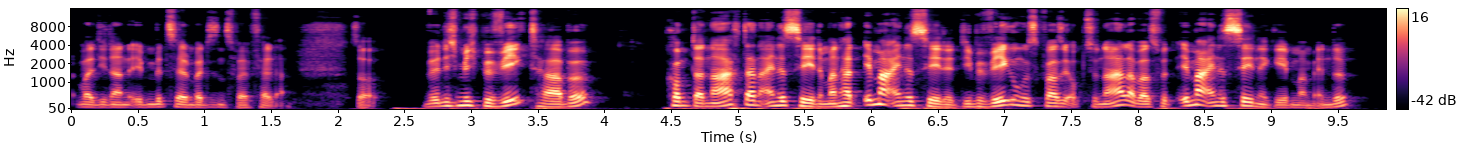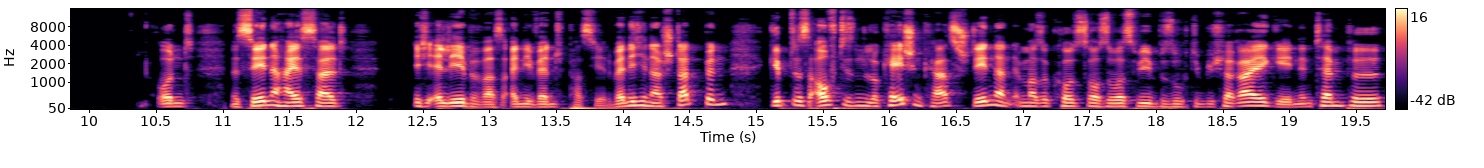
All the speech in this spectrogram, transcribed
Weil die dann eben mitzählen bei diesen zwei Feldern. So. Wenn ich mich bewegt habe, kommt danach dann eine Szene. Man hat immer eine Szene. Die Bewegung ist quasi optional, aber es wird immer eine Szene geben am Ende. Und eine Szene heißt halt, ich erlebe was, ein Event passiert. Wenn ich in der Stadt bin, gibt es auf diesen Location Cards stehen dann immer so kurz drauf sowas wie besuch die Bücherei, geh in den Tempel,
